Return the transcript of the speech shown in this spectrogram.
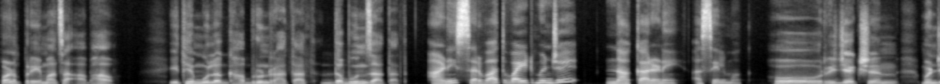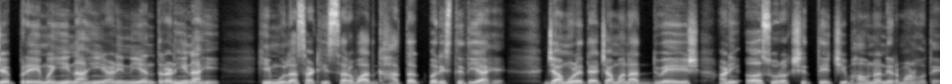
पण प्रेमाचा अभाव. इथे मुलं घाबरून राहतात दबून जातात. आणि सर्वात वाईट म्हणजे नाकारणे असेल मग. हो रिजेक्शन म्हणजे प्रेमही नाही आणि नियंत्रणही नाही ही मुलासाठी सर्वात घातक परिस्थिती आहे ज्यामुळे त्याच्या मनात द्वेष आणि असुरक्षिततेची भावना निर्माण होते.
